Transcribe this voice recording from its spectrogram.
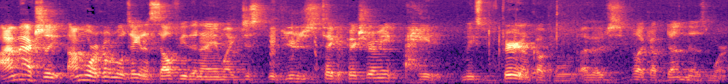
I'm actually I'm more comfortable taking a selfie than I am like just if you're just to take a picture of me. I hate it. It makes me very uncomfortable. I just feel like I've done those more.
